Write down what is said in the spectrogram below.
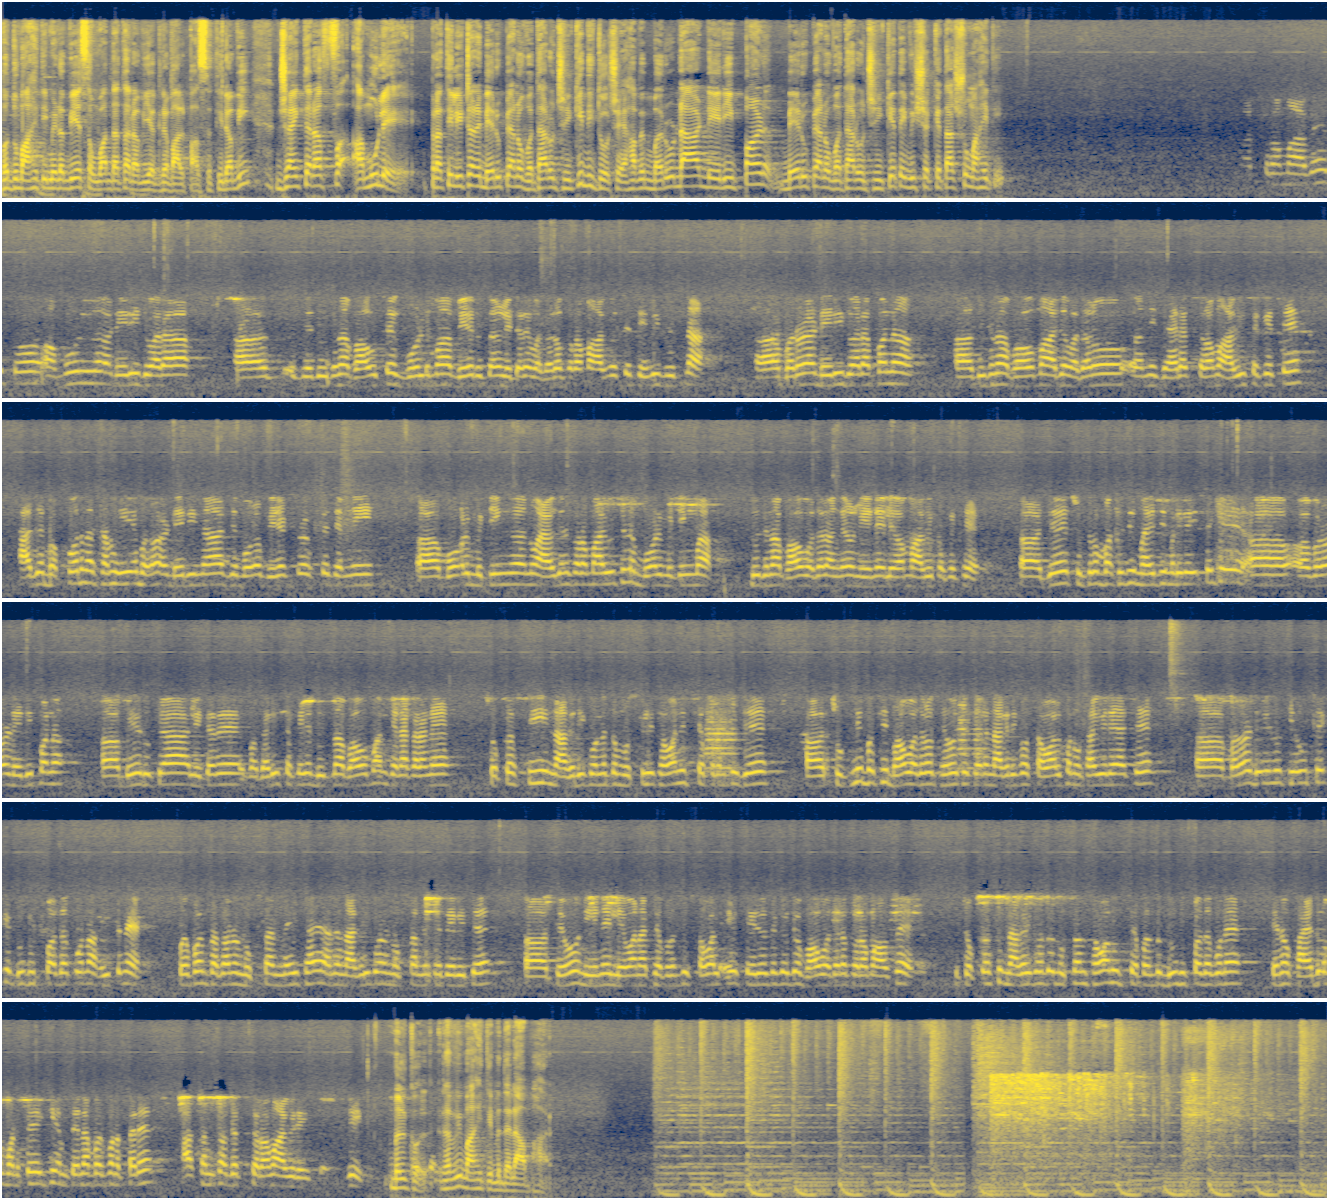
વધુ માહિતી મેળવીએ સંવાદદાતા રવિ અગ્રવાલ પાસેથી. રવિ, જ્યાં એક તરફ અમૂલે પ્રતિ લીટરે બે રૂપિયાનો વધારો ઝીંકી દીધો છે. હવે બરોડા ડેરી પણ બે રૂપિયાનો વધારો ઝીંકે તેવી શક્યતા શું માહિતી? કરવામાં આવે તો અમૂલ ડેરી દ્વારા જે દૂધના ભાવ છે, ગોલ્ડમાં બે રૂપિયાના લીટરે વધારો કરવામાં આવ્યો છે. તેવી જ રીતના બરોડા ડેરી દ્વારા પણ દૂધના ભાવમાં આજે વધારોની જાહેરાત કરવામાં આવી શકે છે. આજે બપોરના સમયે બરોડા ડેરીના જે બોર્ડ ઓફ ડિરેક્ટર્સ છે, તેમની બોર્ડ મિટિંગનું આયોજન કરવામાં આવ્યું છે ને, બોર્ડ મિટિંગમાં દૂધના ભાવ વધારા અંગેનો નિર્ણય લેવામાં આવી શકે છે. જે સૂત્રો પાસેથી માહિતી મળી રહી છે કે બરોડા ડેરી પણ બે રૂપિયા લીટરે વધારી શકે છે દૂધના ભાવમાં જેના કારણે ચોક્કસથી નાગરિકોને તો મુશ્કેલી થવાની જ છે, પરંતુ જે ચૂંટણી પછી ભાવ વધારો થયો છે, ત્યારે નાગરિકો સવાલ પણ ઉઠાવી રહ્યા છે. બરોડા ડેરીનું કેવું છે કે દૂધ ઉત્પાદકોના હિતને કોઈ પણ પ્રકારનું નુકસાન નહીં થાય અને નાગરિકોને નુકસાન નહીં થાય તે રીતે તેઓ નિર્ણય લેવાના છે. પરંતુ સવાલ એ થઈ રહ્યો છે કે જો ભાવ વધારો કરવામાં આવશે, તો ચોક્કસથી નાગરિકોને તો નુકસાન થવાનું જ છે, પરંતુ દૂધ ઉત્પાદકોને તેનો ફાયદો મળશે કેમ? તેના પર પણ અત્યારે આશંકા વ્યક્ત કરવામાં આવી રહી છે. જી. બિલકુલ. રવિ માહિતી બદલ આભાર.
